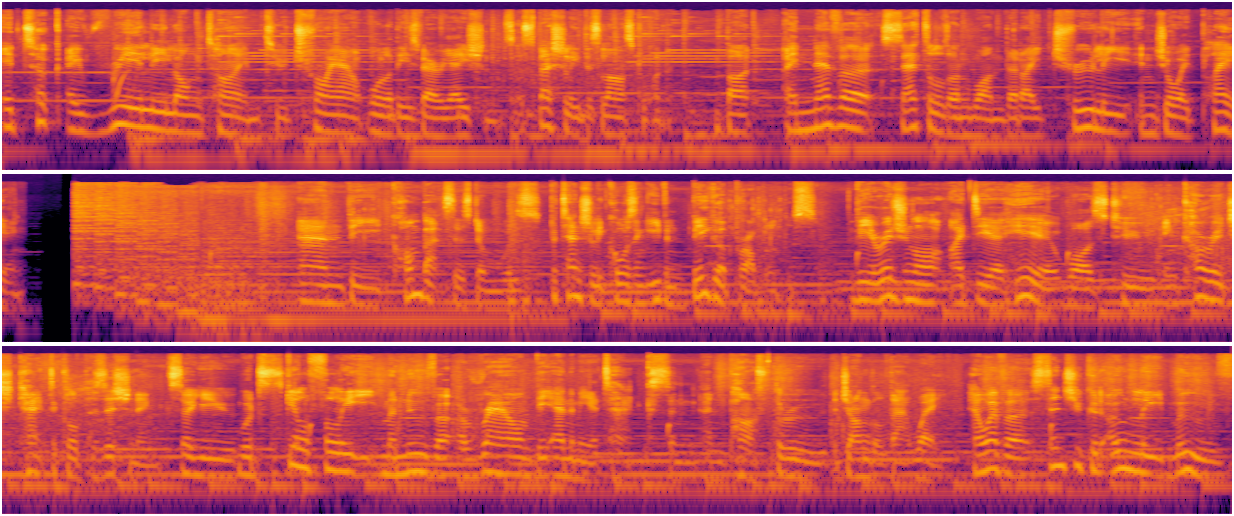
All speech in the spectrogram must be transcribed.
It took a really long time to try out all of these variations, especially this last one, but I never settled on one that I truly enjoyed playing. And the combat system was potentially causing even bigger problems. The original idea here was to encourage tactical positioning, so you would skillfully maneuver around the enemy attacks and, and pass through the jungle that way. However, since you could only move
